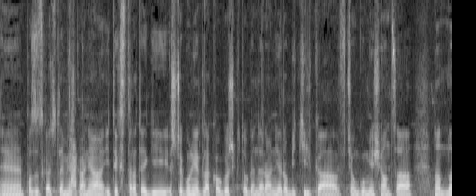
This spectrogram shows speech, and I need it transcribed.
e, pozyskać te mieszkania i tych strategii, szczególnie dla kogoś, kto generalnie robi kilka w ciągu miesiąca, no, no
